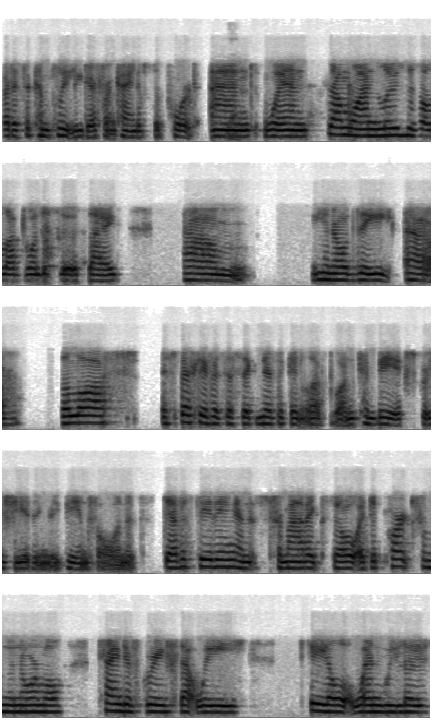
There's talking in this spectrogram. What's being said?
but it's a completely different kind of support. And when someone loses a loved one to suicide, um, you know the uh, the loss especially if it's a significant loved one, can be excruciatingly painful and it's devastating and it's traumatic. So it departs from the normal kind of grief that we feel when we lose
